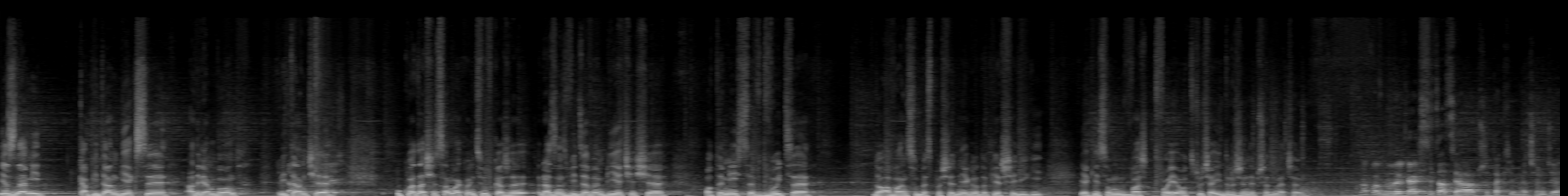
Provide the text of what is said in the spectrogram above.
Jest z nami kapitan Gieksy, Adrian Błąd. Witam Cię. Układa się sama końcówka, że razem z Widzewem bijecie się o te miejsce w dwójce do awansu bezpośredniego do pierwszej ligi. Jakie są wasz, Twoje odczucia i drużyny przed meczem? Na pewno wielka ekscytacja przed takim meczem, gdzie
